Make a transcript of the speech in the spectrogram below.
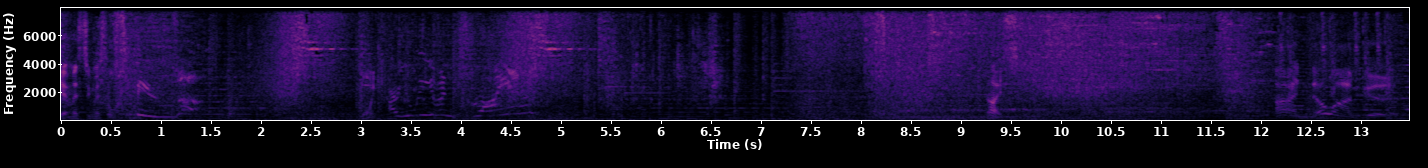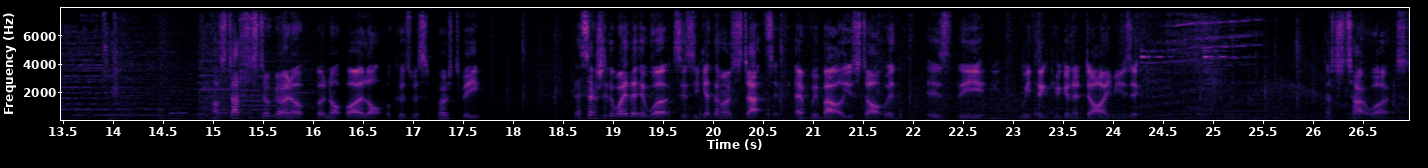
Get Mystic Missiles. Yoink. Are you even trying? Nice. I know I'm good. Our stats are still going up, but not by a lot because we're supposed to be. Essentially, the way that it works is you get the most stats if every battle you start with is the "we think you're gonna die" music. That's just how it works.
